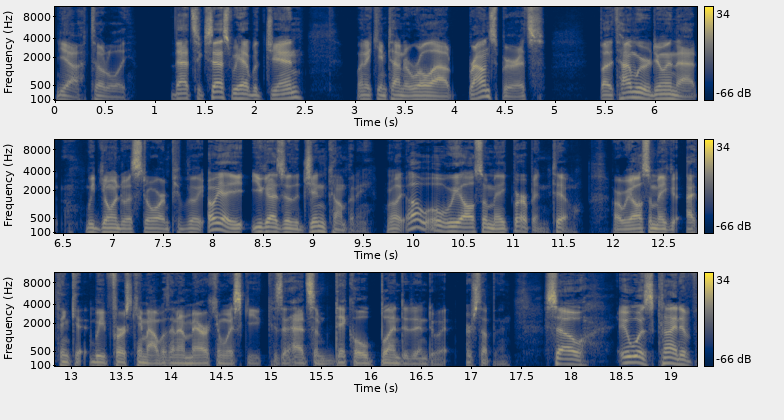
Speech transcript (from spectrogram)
Yeah, totally. That success we had with gin when it came time to roll out brown spirits, by the time we were doing that, we'd go into a store and people would be like, "Oh yeah, you guys are the gin company." We're like, "Oh, well, we also make bourbon too." Or we also make, I think we first came out with an American whiskey because it had some Dickel blended into it or something. So it was kind of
